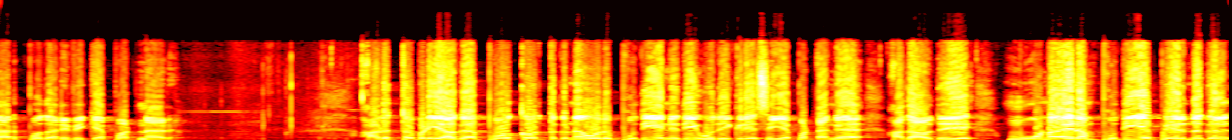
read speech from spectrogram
தற்போது அறிவிக்கப்பட்டனர். அடுத்தபடியாக போக்குவரத்துக்குன்னு ஒரு புதிய நிதி ஒதுக்கீடு செய்யப்பட்டாங்க. அதாவது மூணாயிரம் புதிய பேருந்துகள்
